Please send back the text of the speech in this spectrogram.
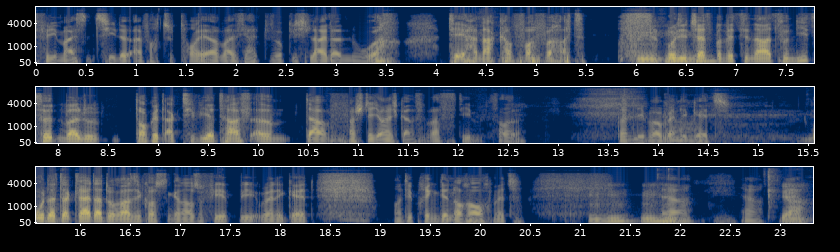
für die meisten Ziele einfach zu teuer, weil sie halt wirklich leider nur TH-Nahkampfwaffe hat. Und die Mhm. Chestplate wird sie nahezu nie zünden, weil du Docket aktiviert hast. Ähm, da verstehe ich auch nicht ganz, was die soll. Dann lieber Ja. Renegade. Oder Ja. der Kleider-Dorasi kosten genauso viel wie Renegade. Und die bringen dir noch Mhm. auch mit. Mhm. Mhm. Ja, ja. Ja.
